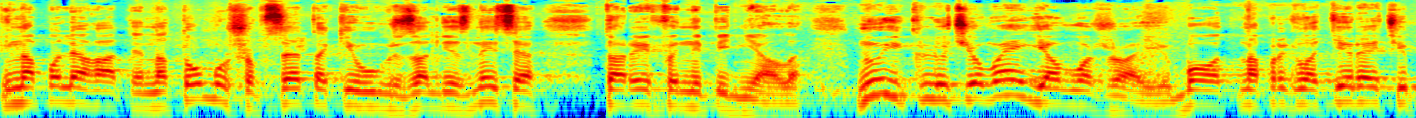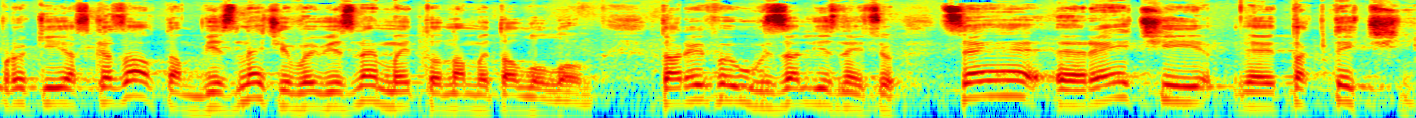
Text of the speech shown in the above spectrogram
і наполягати на тому, щоб все-таки Укрзалізниця тарифи не підняла. Ну і ключове, я вважаю, бо, от, наприклад, ті речі, про які я сказав, там візне чи вивізне мито на металолом, тарифи Укрзалізницю, це е, речі е, тактичні.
